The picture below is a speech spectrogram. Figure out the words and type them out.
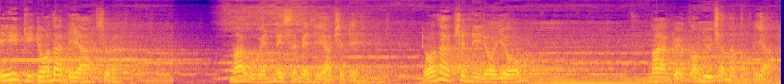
အေးဒီဒေါသတရားဆိုတာ ငါ့ကိုပဲနှိမ့်စမဲ့တရားဖြစ်တယ်ဒေါသဖြစ်နေတော့ယောငါအတွက်ကောင်းကျိုးချမ်းသာမှာမရဘူး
